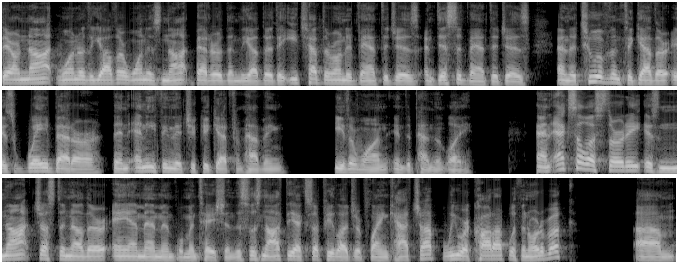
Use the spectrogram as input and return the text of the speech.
They are not one or the other. One is not better than the other. They each have their own advantages and disadvantages. And the two of them together is way better than anything that you could get from having either one independently. And XLS30 is not just another AMM implementation. This was not the XRP ledger playing catch up. We were caught up with an order book. Um,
